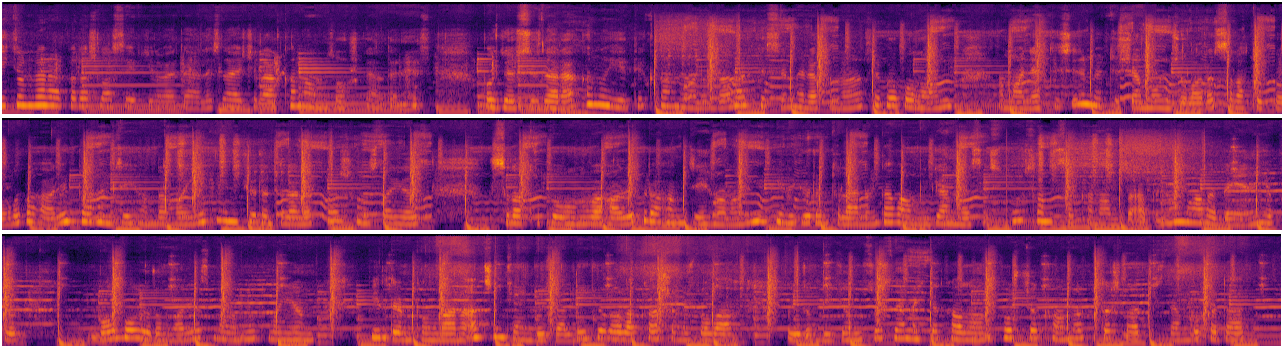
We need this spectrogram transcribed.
İyi günler arkadaşlar, sevgili ve değerli izleyiciler. Kanalımıza hoş geldiniz. Bugün sizlere Kanal 7 ekranlarında herkesin merakına sebep olan Emanet dizinin müthişem oyuncuları Sıla Toproğlu ve Halil İbrahim Ceyhan'dan yeni görüntülerle karşınızdayız. Sıla Toproğlu'nu ve Halil İbrahim Ceyhan'ın yepyeni görüntülerinin devamlı gelmesi istiyorsanız kanalımıza abone olmayı ve beğeni yapıp bol bol yorumlar yazmayı unutmayın. Bildirim butonlarını açın ki, ən gözəl videolarla qarşınızda olaq. Buyurun videomuzu izləməkdə qalın. Hoşça kalın arkadaşlar. Bizdən bu qədər.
